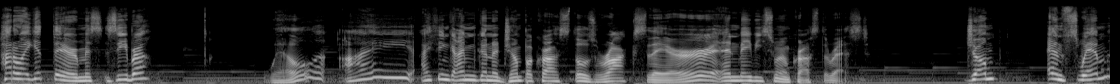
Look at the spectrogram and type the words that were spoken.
how do I get there, Miss Zebra? Well, I I think I'm gonna jump across those rocks there and maybe swim across the rest. Jump and swim?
